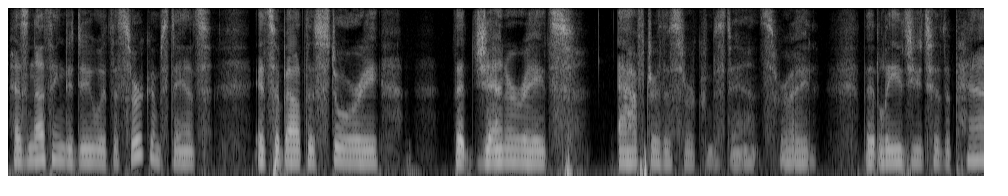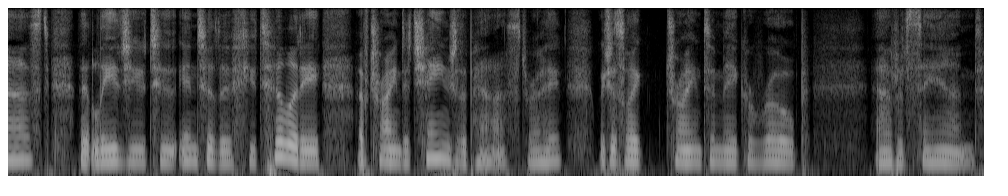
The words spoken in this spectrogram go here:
has nothing to do with the circumstance, it's about the story that generates after the circumstance, right? That leads you to the past, that leads you to into the futility of trying to change the past, right? Which is like trying to make a rope out of sand.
